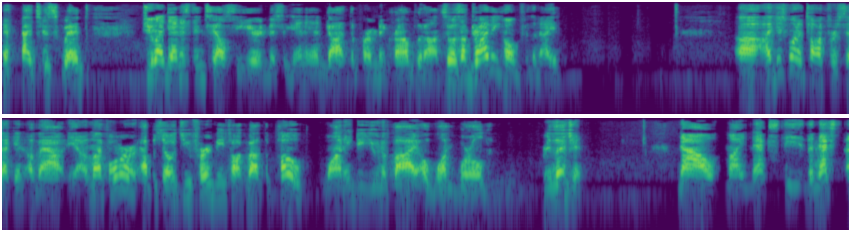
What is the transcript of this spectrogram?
I just went to my dentist in Chelsea here in Michigan and got the permanent crown put on. So as I'm driving home for the night, uh, I just want to talk for a second about you know, my former episodes. You've heard me talk about the Pope wanting to unify a one world religion. Now, my next, the, the next, uh,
